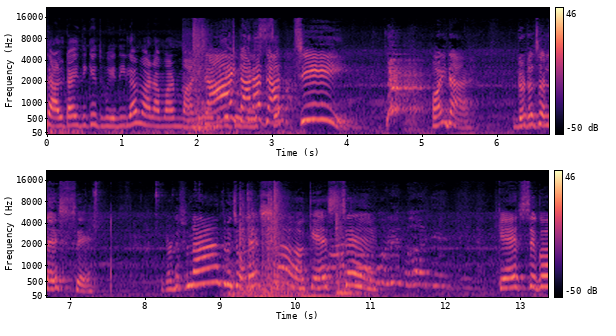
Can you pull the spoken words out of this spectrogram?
চালটা এদিকে ধুয়ে দিলাম আর আমার মানি দাঁড়া যাচ্ছি। ওই দা ডোটো চলে এসছে। ডোটো শোনা তুমি চলে এসছো? কে এসছে? কে এসছে গো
